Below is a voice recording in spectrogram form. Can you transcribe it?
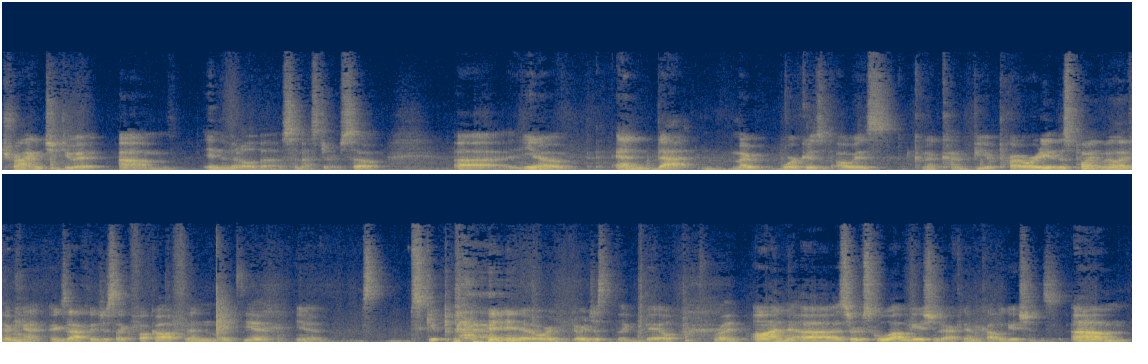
trying to do it um, in the middle of a semester. So, uh, you know, and that my work is always gonna kind of be a priority at this point in my life. I Mhm. can't exactly just like fuck off and like Yeah. you know skip you know, or or just like bail Right. on uh, sort of school obligations or academic obligations. Um,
